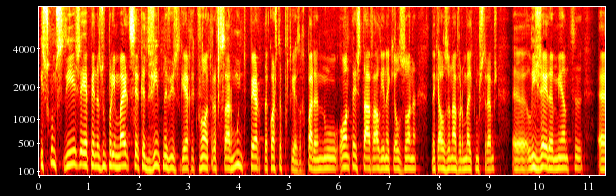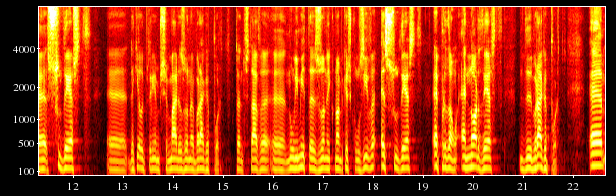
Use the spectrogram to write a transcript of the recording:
E, segundo se diz, é apenas o primeiro de cerca de 20 navios de guerra que vão atravessar muito perto da costa portuguesa. Repara, no, ontem estava ali naquela zona, naquela zona a vermelho que mostramos, uh, ligeiramente sudeste uh, daquilo que poderíamos chamar a zona Braga-Porto. Portanto, estava uh, no limite da zona económica exclusiva, a sudeste a, perdão, a nordeste de Braga-Porto. Uh,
